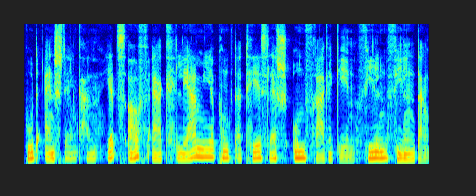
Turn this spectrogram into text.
gut einstellen kann. Jetzt auf erklärmir.at slash Umfrage gehen. Vielen, vielen Dank.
